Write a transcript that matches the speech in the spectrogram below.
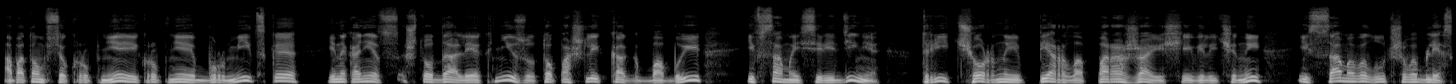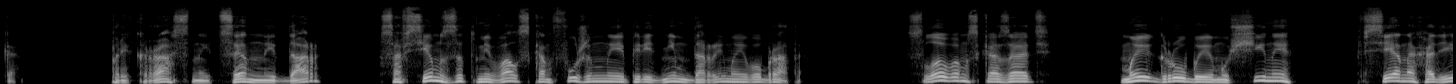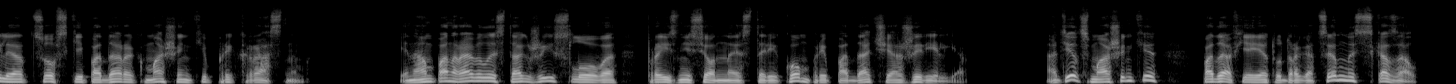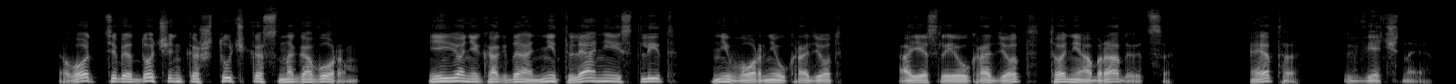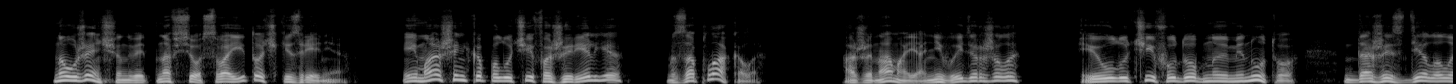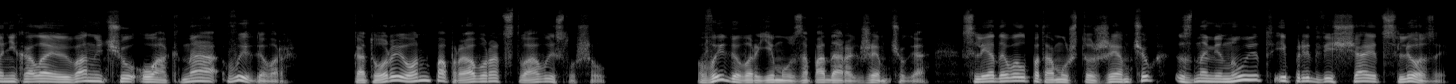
а потом все крупнее и крупнее бурмицкое, и, наконец, что далее к низу, то пошли как бобы, и в самой середине три черные перла поражающей величины — и самого лучшего блеска. Прекрасный, ценный дар совсем затмевал сконфуженные перед ним дары моего брата. Словом сказать, мы, грубые мужчины, все находили отцовский подарок Машеньке прекрасным. И нам понравилось также и слово, произнесенное стариком при подаче ожерелья. Отец Машеньки — подав ей эту драгоценность, сказал, «Вот тебе, доченька, штучка с наговором. Ее никогда ни тля не истлит, ни вор не украдет, а если и украдет, то не обрадуется. Это вечное. Но у женщин ведь на все свои точки зрения. И Машенька, получив ожерелье, заплакала. А жена моя не выдержала и, улучив удобную минуту, даже сделала Николаю Ивановичу у окна выговор, который он по праву родства выслушал. Выговор ему за подарок жемчуга следовал потому, что жемчуг знаменует и предвещает слезы,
